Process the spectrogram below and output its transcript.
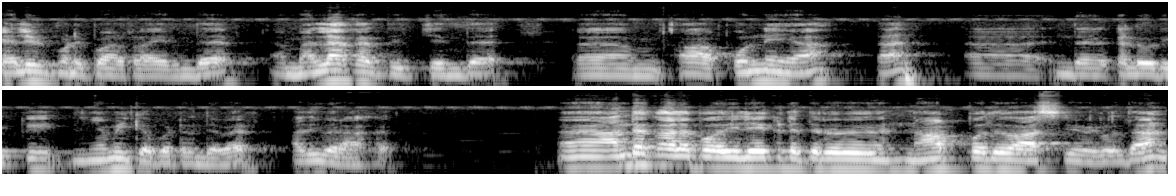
கல்வி பணிப்பாளராக இருந்த மல்லாகரத்தைச் சேர்ந்த ஆ பொன்னையா தான் இந்த கல்லூரிக்கு நியமிக்கப்பட்டிருந்தவர் அதிபராக. அந்த காலப்பகுதியிலே கிட்டத்தட்ட ஒரு நாற்பது ஆசிரியர்கள் தான்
